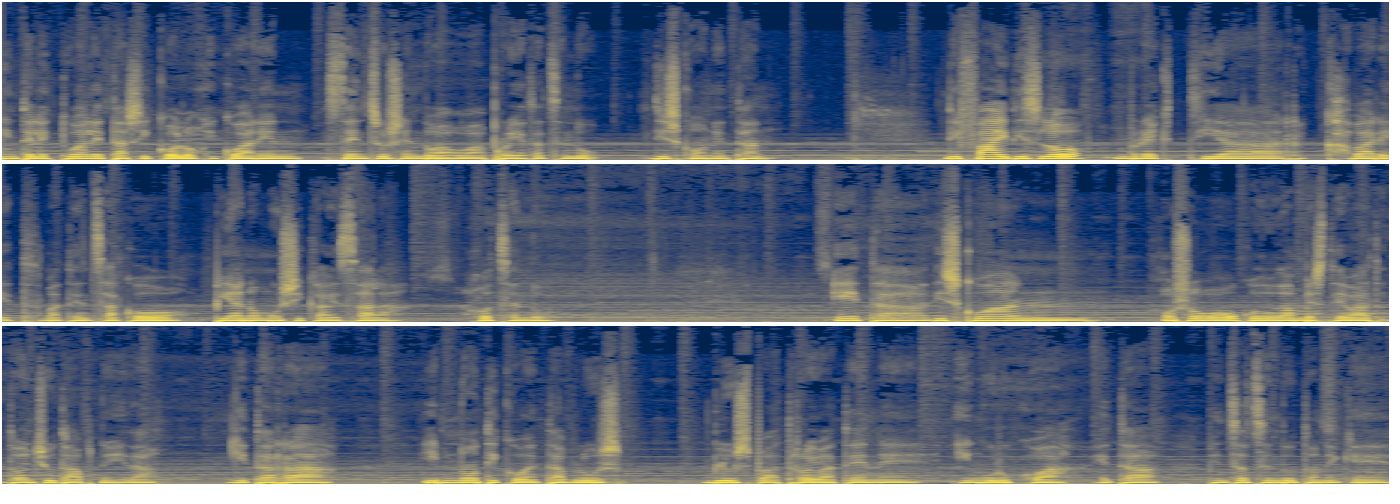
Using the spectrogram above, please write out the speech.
intelektual eta psikologikoaren zentzu sendoagoa proiektatzen du disko honetan. Defy This Love, brektiar kabaret batentzako piano musika bezala jotzen du. Eta diskoan oso gogoko dudan beste bat Don't You Doubt da. Gitarra hipnotiko eta blues, blues patroi baten e, ingurukoa. Eta pentsatzen dut honek eh,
